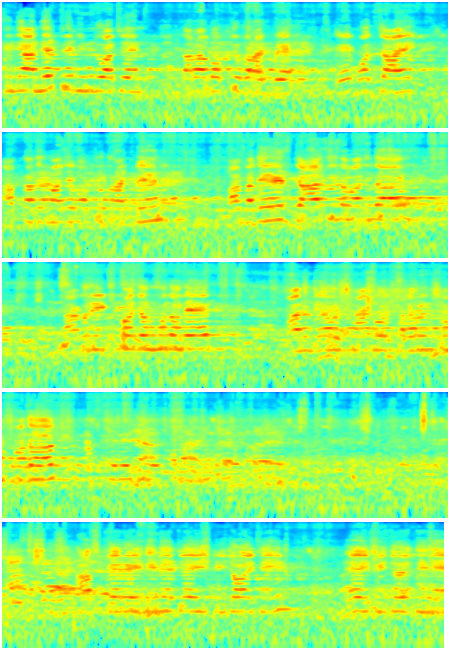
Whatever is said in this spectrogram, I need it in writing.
সিনিয়র নেতৃবৃন্দ আছেন, তারা বক্তব্য রাখবেন। এই পর্যায়ে আপনাদের মাঝে বক্তব্য রাখবেন, বাংলাদেশ জাতীয়তাবাদী দল, নাগরিক প্রজন্ম দলের মাননীয় সাধারণ সম্পাদক। আজকের এই দিনে যে বিজয় দিন এই বিজয় দিনে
